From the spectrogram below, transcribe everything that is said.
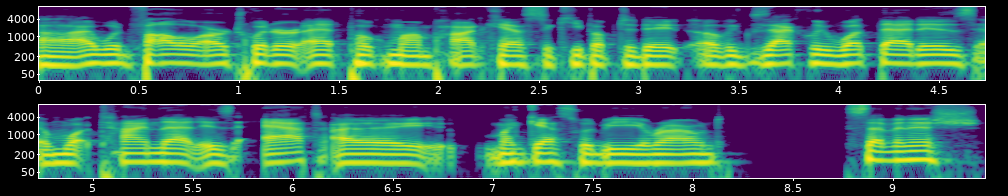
Uh, I would follow our Twitter at Pokemon Podcast to keep up to date of exactly what that is and what time that is at. I my guess would be around seven ish,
